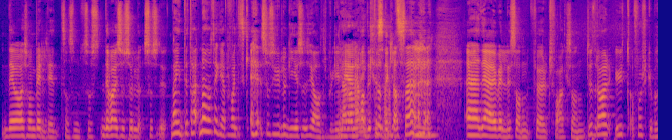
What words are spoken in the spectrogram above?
det var sånn veldig sånn som sos, Det var jo sosiolo, sosio, nei, dette, nei, nå tenker jeg på faktisk sosiologi og sosialantropologi. Ja, jeg hadde i tredje klasse. Mm. Eh, det er jo veldig sånn før et fag sånn Du drar ut og forsker på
